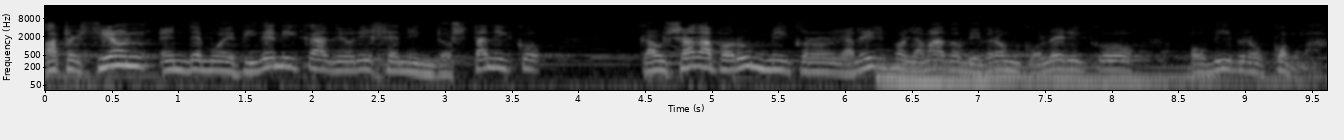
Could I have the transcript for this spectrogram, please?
Afección endemoepidémica de origen indostánico causada por un microorganismo llamado vibrón colérico o vibrocoma,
